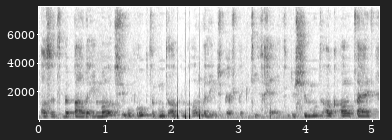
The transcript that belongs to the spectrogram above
als het bepaalde emotie oproept. Het moet ook een handelingsperspectief geven. Dus je moet ook altijd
